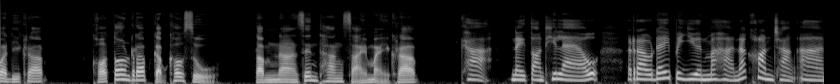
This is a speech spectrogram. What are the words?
วัสดีครับ ขอต้อนรับกลับเข้าสู่ ตำนานเส้นทางสายใหม่ครับ ค่ะ ในตอนที่แล้ว เราได้ไปเยือนมหานครฉางอาน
